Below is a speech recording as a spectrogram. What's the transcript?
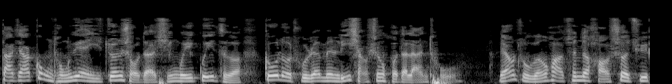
大家共同愿意遵守的行为规则，勾勒出人们理想生活的蓝图。良渚文化村的好社区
